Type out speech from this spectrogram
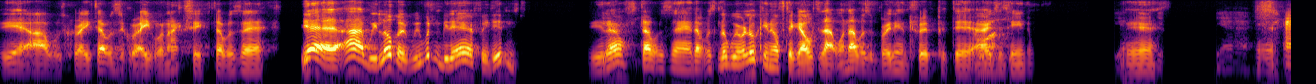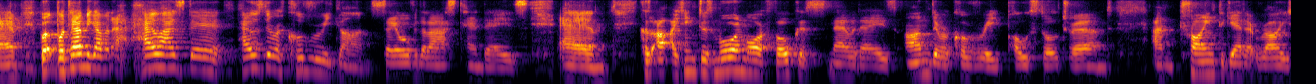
Yeah it was great. That was a great one actually. That was uh, yeah ah, we love it. We wouldn't be there if we didn't you know? That was uh, that was we were lucky enough to go to that one. That was a brilliant trip at the argentina. Yeah. yeah. Um, but but tell me, Gavin, how has the how's the recovery gone? Say over the last ten days, because um, I, I, think there's more and more focus nowadays on the recovery post ultra and and trying to get it right.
